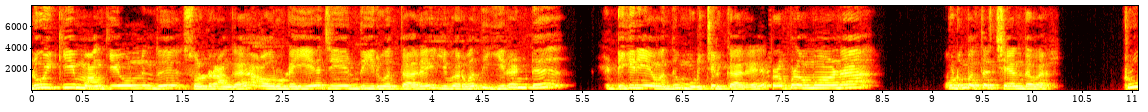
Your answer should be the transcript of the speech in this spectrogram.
லூய்கி மாங்கியோன்னு சொல்றாங்க. அவருடைய ஏஜ் இருந்து இருபத்தாறு. இவர் வந்து இரண்டு டிகிரியை வந்து முடிச்சிருக்காரு. பிரபலமான குடும்பத்தை சேர்ந்தவர். ட்ரூ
